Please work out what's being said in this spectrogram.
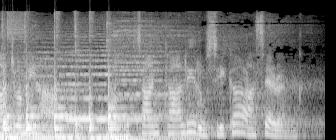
Rajwamiha. Santali Rusika Aserang.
